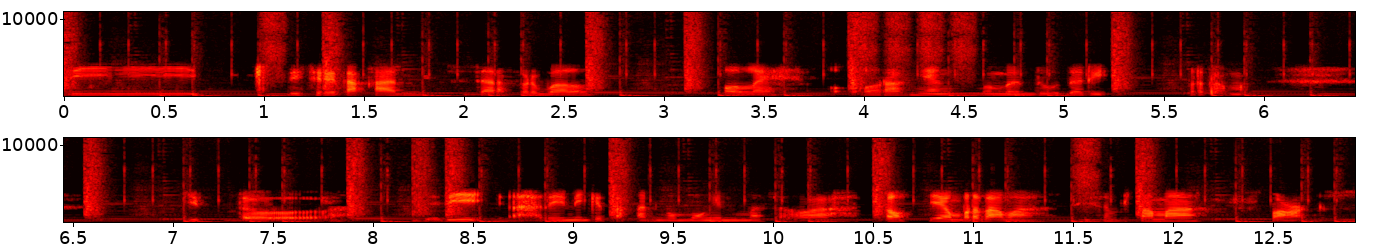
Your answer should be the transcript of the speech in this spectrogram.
di diceritakan secara verbal oleh orang yang membantu dari pertama. Gitu. Jadi hari ini kita akan ngomongin masalah oh yang pertama season pertama Sparks.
